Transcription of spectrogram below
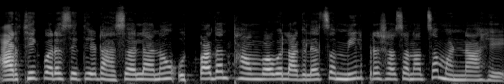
आर्थिक परिस्थिती ढासळल्यानं उत्पादन थांबवावं लागल्याचं मिल प्रशासनाचं म्हणणं आहे.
